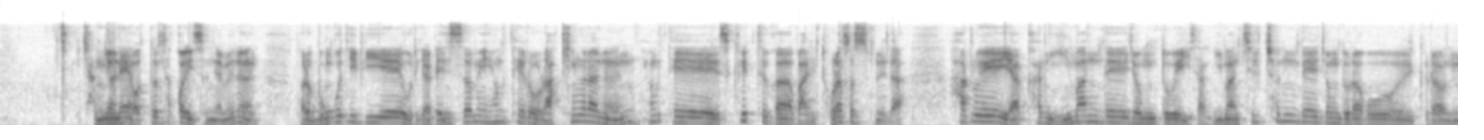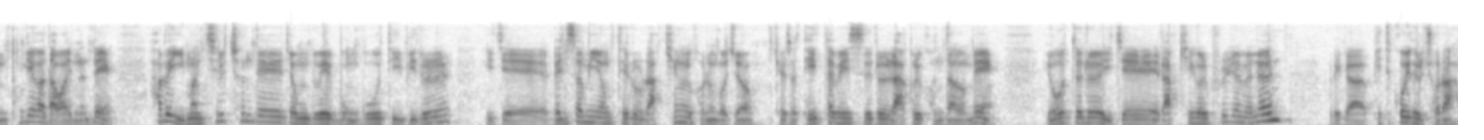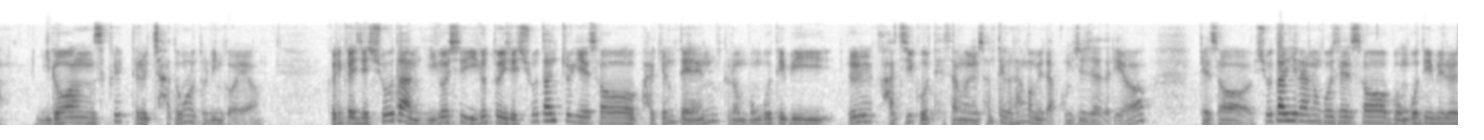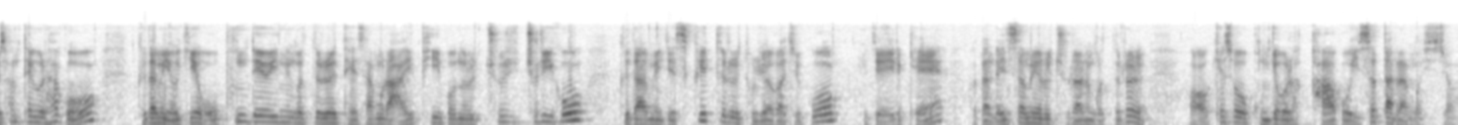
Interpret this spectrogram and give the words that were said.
작년에 어떤 사건이 있었냐면은 바로 MongoDB에 우리가 ransom의 형태로 locking을 하는 형태의 스크립트가 많이 돌았었습니다. 하루에 약 한 2만 대 정도의 이상, 2만 7천 대 정도라고 그런 통계가 나와 있는데 하루에 2만 7천 대 정도의 MongoDB를 이제 ransom의 형태로 locking을 거는 거죠. 그래서 데이터베이스를 lock을 건 다음에 이것들을 이제 locking을 풀려면은 우리가 비트코인을 줘라. 이러한 스크립트를 자동으로 돌린 거예요 그러니까 이제 Shodan 이것이 이것도 이제 Shodan 쪽에서 발견된 그런 MongoDB를 가지고 대상을 선택을 한 겁니다 범죄자들이요. 그래서 Shodan이라는 곳에서 MongoDB를 선택을 하고 그 다음에 여기에 오픈되어 있는 것들을 대상으로 IP 번호를 추리고 그 다음에 이제 스크립트를 돌려 가지고 이제 이렇게 어떤 랜섬웨어를 주라는 것들을 어, 계속 공격을 가하고 있었다는 것이죠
